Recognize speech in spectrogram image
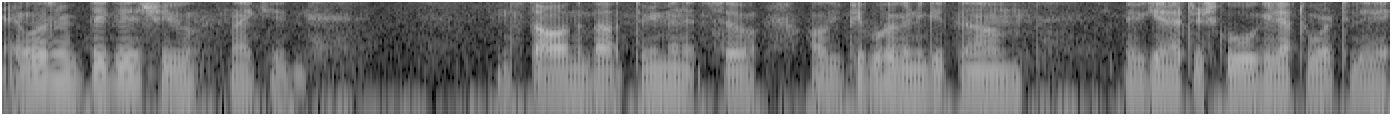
and it wasn't a big issue like it installed in about three minutes so all these people who are gonna get um maybe get after school get after work today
